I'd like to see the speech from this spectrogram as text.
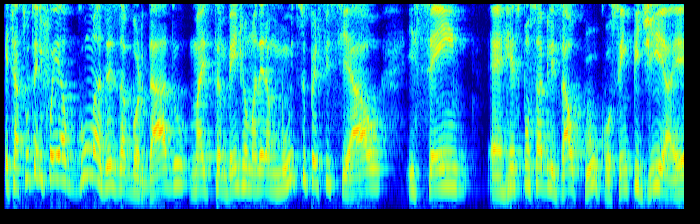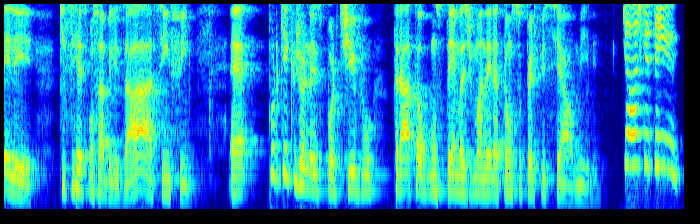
esse assunto ele foi algumas vezes abordado, mas também de uma maneira muito superficial e sem é, responsabilizar o Cuco, sem pedir a ele que se responsabilizasse, enfim. É, por que, que o jornalismo esportivo trata alguns temas de maneira tão superficial, Mili? Eu acho que tem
